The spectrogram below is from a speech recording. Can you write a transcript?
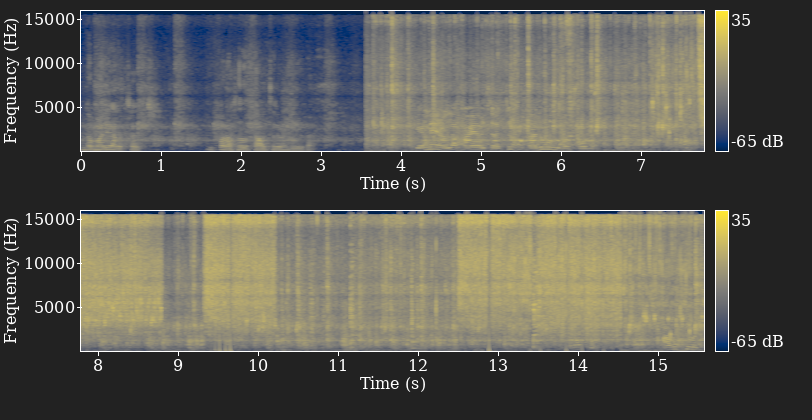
இந்த மாதிரி அரைச்சாச்சு. இப்போ ரசத்தை தாளிச்சிட வேண்டியது தான் எண்ணெயை நல்லா காய வச்சாச்சு. இப்போ கடுகு உளுந்து பருப்பு போடுறோம் அரைச்சி வச்ச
